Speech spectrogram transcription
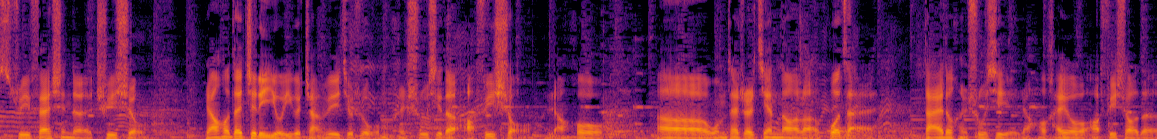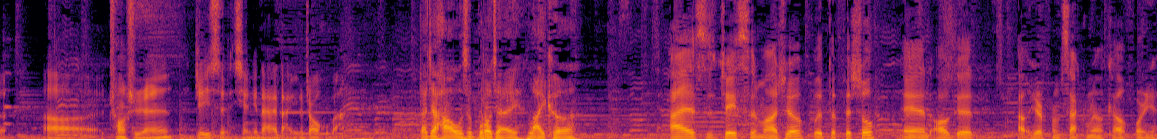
Street Fashion 的 Tree Show。然后在这里有一个展位，就是我们很熟悉的 Official。然后，呃，我们在这儿见到了波仔，大家都很熟悉。然后还有 Official 的呃创始人 Jason，先给大家打一个招呼吧。大家好，我是波仔莱科。Hi, this is Jason Maggio with Official and All Good out here from Sacramento, California.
